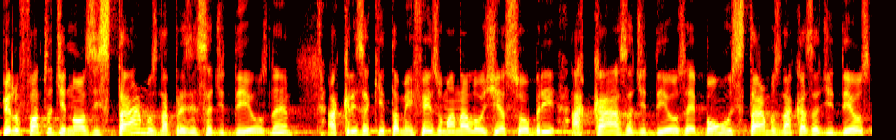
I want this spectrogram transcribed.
Pelo fato de nós estarmos na presença de Deus, né? A Cris aqui também fez uma analogia sobre a casa de Deus. É bom estarmos na casa de Deus.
